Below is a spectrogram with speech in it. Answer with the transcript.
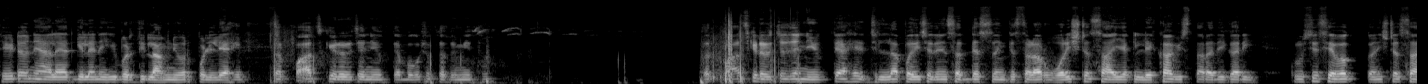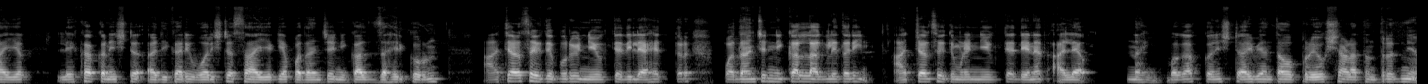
थेट न्यायालयात गेल्याने ही भरती लांबणीवर पडली आहे. तर पाच केडरच्या नियुक्त्या बघू शकता तुम्ही इथं. तर पाच केडरच्या ज्या नियुक्त्या आहेत जिल्हा परिषदेने सध्या संकेतस्थळावर वरिष्ठ सहाय्यक लेखा विस्तार अधिकारी कृषी सेवक कनिष्ठ सहाय्यक लेखा कनिष्ठ अधिकारी वरिष्ठ सहाय्यक या पदांचे निकाल जाहीर करून आचारसंहितेपूर्वी नियुक्त्या दिल्या आहेत. तर पदांचे निकाल लागले तरी आचारसंहितेमुळे नियुक्त्या देण्यात आल्या नाही. बघा कनिष्ठ अभियंता व प्रयोगशाळा तंत्रज्ञ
